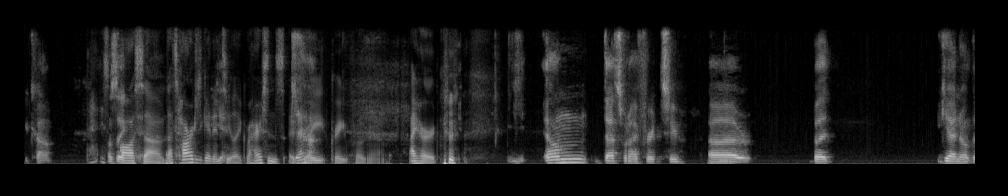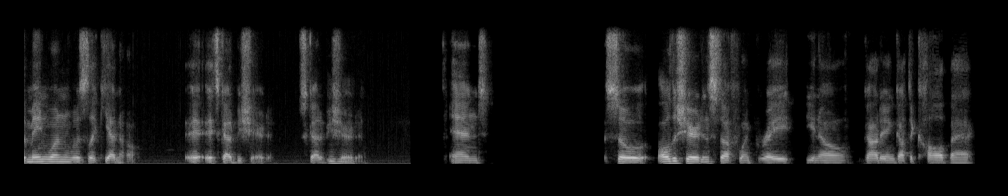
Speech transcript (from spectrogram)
you come." That is like, awesome. That's hard to get yeah. into. Like Ryerson's a Yeah. great, great program. I heard. Um, that's what I've heard too. Mm-hmm. Uh, but yeah, no, the main one was like, yeah, no, it, it's got to be Sheridan. It's got to be Mhm. Sheridan. And so all the Sheridan stuff went great. You know, got in, got the call back.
